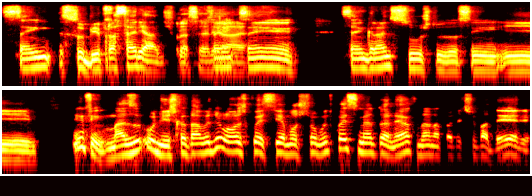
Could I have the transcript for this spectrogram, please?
sem subir para a Série A, desculpa, série sem, a. É. sem, sem grandes sustos, assim, e enfim, mas o Lisca estava de longe, conhecia, mostrou muito conhecimento do elenco né, na coletiva dele,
